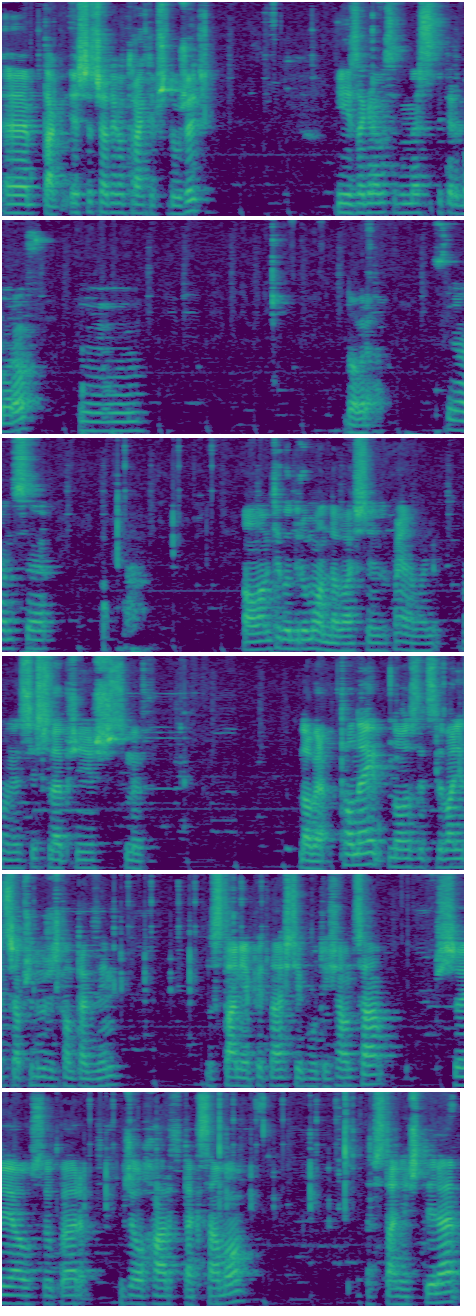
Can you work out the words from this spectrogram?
E, tak, jeszcze trzeba te kontrakty przedłużyć. I zagramy sobie mecz z Peterborough. Mm. Dobra. Finanse. O, mam tego Drummonda właśnie, zapomniałem. On jest jeszcze lepszy niż Smith. Dobra, Tonej, no zdecydowanie trzeba przedłużyć kontrakt z nim. Dostanie 15,5 tysiąca. Przyjął, super. Joe Hart tak samo. Dostaniesz tyle.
